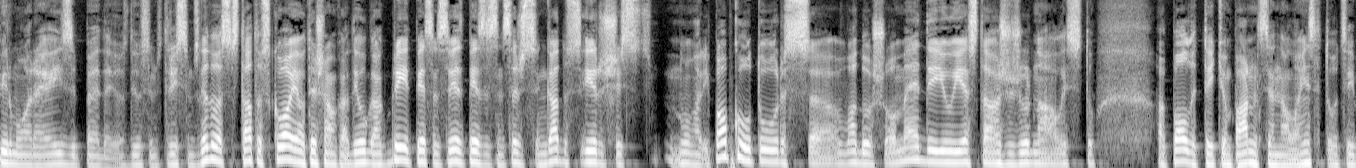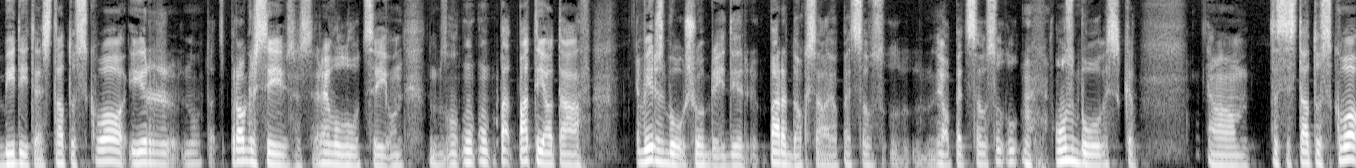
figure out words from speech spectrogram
pirmo reizi pēdējos 200, 300 gados, status quo jau tiešām kādu ilgāku brīdi, 50, 50, 60 gadus, ir šis nu, arī popkultūras uh, vadošo mediju iestāžu žurnālistu uh, politiķu un pārnacionālo institūciju bīdītais status quo ir nu, progresīvs, revolūcija. Un, un, un pat jau tā virsbūve šobrīd ir paradoxāli jau pēc savas, jau pēc savas uzbūves, ka um, tas ir status quo,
